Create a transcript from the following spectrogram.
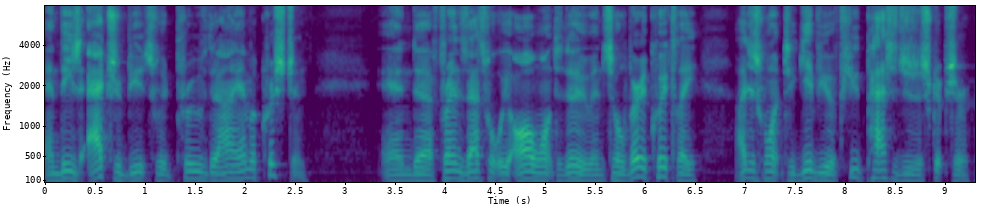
And these attributes would prove that I am a Christian. And uh, friends, that's what we all want to do. And so, very quickly, I just want to give you a few passages of Scripture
